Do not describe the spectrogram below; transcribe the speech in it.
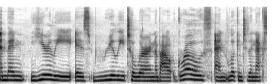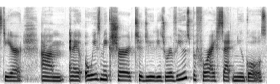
and then yearly is really to learn about growth and look into the next year. Um, and i always make sure to do these reviews before i set new goals.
